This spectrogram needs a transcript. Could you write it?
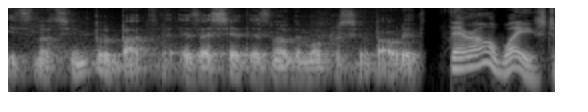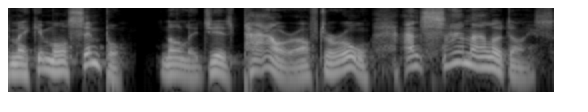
It's not simple, but as I said, there's no democracy about it. There are ways to make it more simple. Knowledge is power, after all. And Sam Allardyce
